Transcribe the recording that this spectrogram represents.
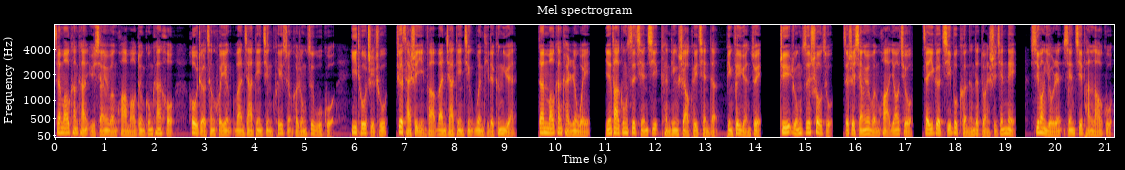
在毛侃侃与祥云文化矛盾公开后，后者曾回应万家电竞亏损和融资无果，意图指出这才是引发万家电竞问题的根源。但毛侃侃认为。研发公司前期肯定是要亏钱的，并非原罪。至于融资受阻，则是祥源文化要求在一个极不可能的短时间内，希望有人先接盘老股，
